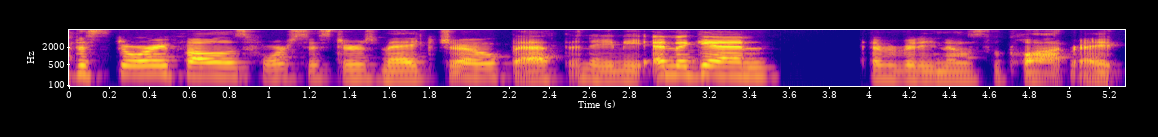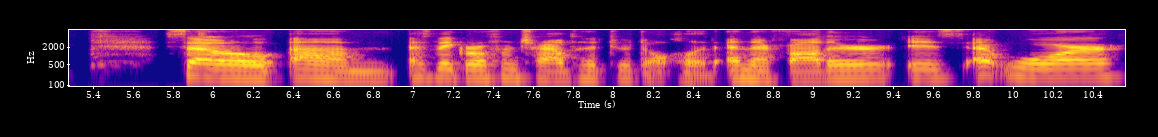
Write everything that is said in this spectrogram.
the story follows four sisters: Meg, Jo, Beth, and Amy. And again, everybody knows the plot, right? So, um, as they grow from childhood to adulthood, and their father is at war,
